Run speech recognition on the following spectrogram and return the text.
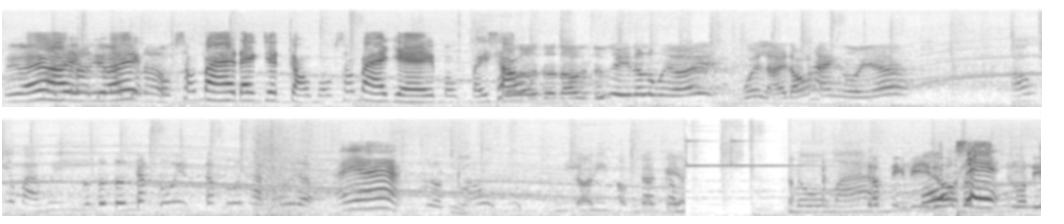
Huy. Huế ơi, Huy nào. 163 đang trên cầu 163 về 176 từ từ từ đứng yên đó luôn ấy quay lại đón hai người nhá không nhưng mà huy từ từ từ cắt đuôi cắt đuôi thành đuôi rồi ấy à, được. Đâu, huy huy đồ mà. Cấp TV bốn xe, luôn đi.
